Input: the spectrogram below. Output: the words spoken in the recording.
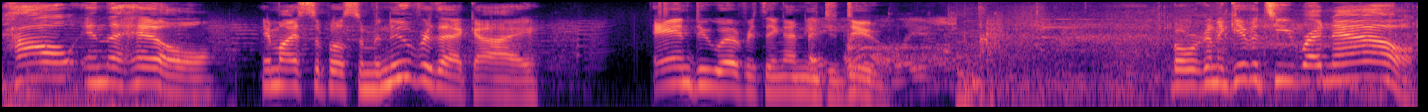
How in the hell am I supposed to maneuver that guy and do everything I need to do? But we're gonna give it to you right now.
